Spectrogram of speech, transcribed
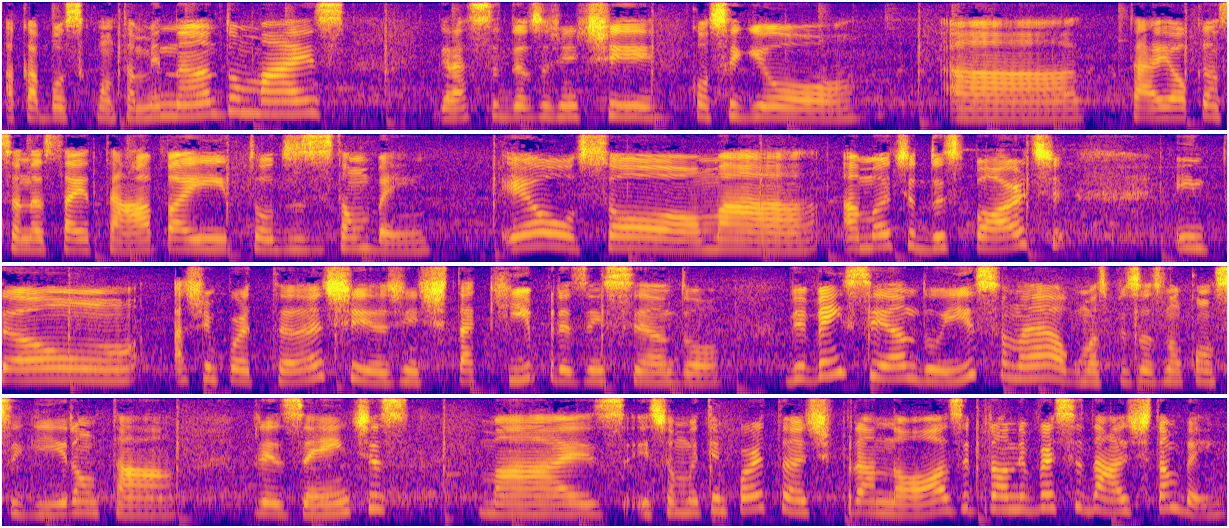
acabou se contaminando, mas graças a Deus a gente conseguiu estar tá alcançando essa etapa e todos estão bem. Eu sou uma amante do esporte, então, acho importante a gente estar tá aqui presenciando, vivenciando isso, né? Algumas pessoas não conseguiram estar tá presentes, mas isso é muito importante para nós e para a universidade também.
